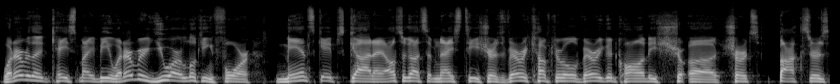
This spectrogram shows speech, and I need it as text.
whatever the case might be, whatever you are looking for. Manscaped's got it. Also got some nice t-shirts, very comfortable, very good quality sh- uh, shirts, boxers.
